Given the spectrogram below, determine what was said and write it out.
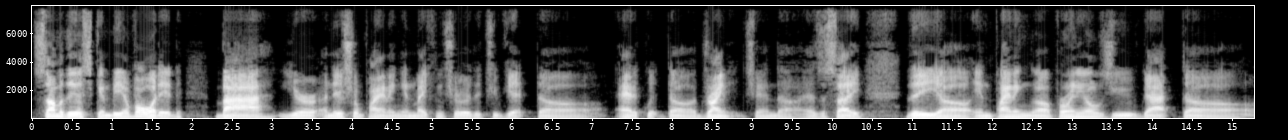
some of this can be avoided by your initial planning and making sure that you get uh, adequate uh, drainage. And uh, as I say, the uh, in planting uh, perennials, you've got uh,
